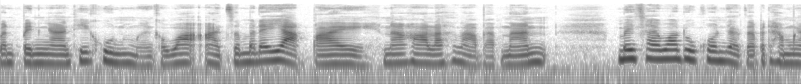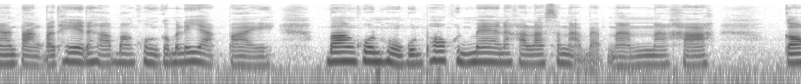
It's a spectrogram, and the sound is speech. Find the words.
มันเป็นงานที่คุณเหมือนกับว่าอาจจะไม่ได้อยากไปนะคะ ลักษณะแบบนั้น ไม่ใช่ว่าทุกคนอยากจะไปทำงานต่างประเทศนะคะ บางคนก็ไม่ได้อยากไป บางคนห่วงคุณพ่อคุณแม่นะคะ ลักษณะแบบนั้นนะคะ ก็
